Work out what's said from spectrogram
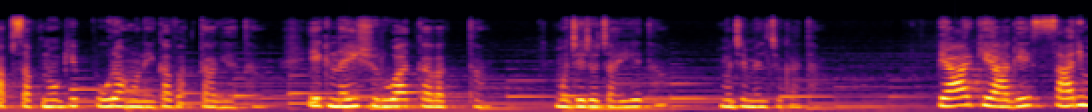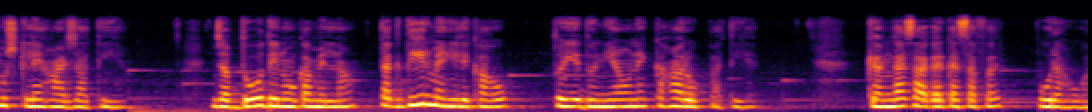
अब सपनों के पूरा होने का वक्त आ गया था। एक नई शुरुआत का वक्त था। मुझे जो चाहिए था, मुझे मिल चुका था। प्यार के आगे सारी मुश्किलें हार जाती हैं। जब दो दिलों का मिलना तकदीर में ही लिखा हो तो ये दुनिया उन्हें कहाँ रोक पाती है? गंगा सागर का सफ़र पूरा हुआ।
